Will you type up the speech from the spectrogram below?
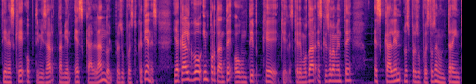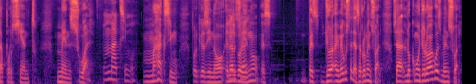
tienes que optimizar también escalando el presupuesto que tienes. Y acá algo importante o un tip que, les queremos dar es que solamente escalen los presupuestos en un 30% mensual. Máximo. Máximo, porque si no, el algoritmo es pues yo, a mí me gustaría hacerlo mensual. O sea, lo como yo lo hago es mensual.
